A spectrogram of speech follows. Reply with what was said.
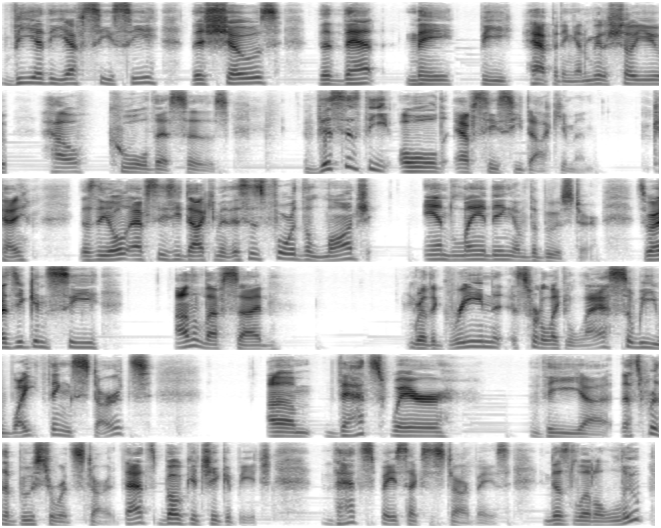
via the FCC that shows that that may be happening. And I'm going to show you how cool this is. This is the old FCC document. Okay. This is the old FCC document. This is for the launch and landing of the booster. So as you can see on the left side, where the green sort of like lassoy white thing starts, um, that's where the uh, that's where the booster would start. That's Boca Chica Beach. That's SpaceX's starbase. It does a little loop,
